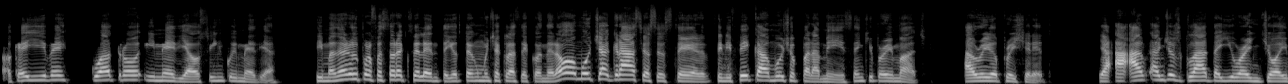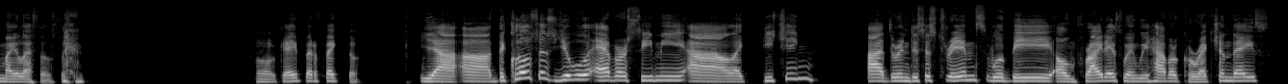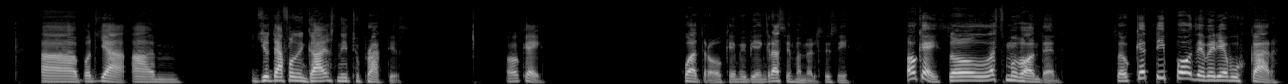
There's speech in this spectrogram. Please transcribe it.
Okay, Ibe. Cuatro y media o cinco y media. Si Manuel es un profesor excelente, yo tengo muchas clases con él. Oh, muchas gracias, Esther. Significa mucho para mí. Thank you very much. I really appreciate it. Yeah, I'm just glad that you are enjoying my lessons. okay, perfecto. Yeah, uh, the closest you will ever see me uh, like teaching uh, during these streams will be on Fridays when we have our correction days. Uh, but yeah, um, you definitely guys need to practice. Okay, cuatro. Okay, muy bien. Gracias, Manuel. Sí, sí. Okay, so let's move on then. So, ¿qué tipo debería buscar?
